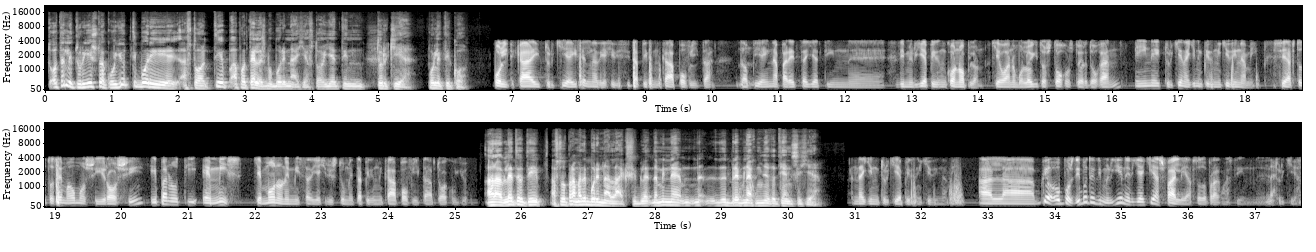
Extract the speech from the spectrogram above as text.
Όταν λειτουργήσει το ακουγιού, τι, μπορεί αυτό, τι αποτέλεσμα μπορεί να έχει αυτό για την Τουρκία, πολιτικό; Πολιτικά η Τουρκία ήθελε να διαχειριστεί τα πυρηνικά απόβλητα τα οποία είναι απαραίτητα για την ε, δημιουργία πυρηνικών όπλων. Και ο ανομολόγητος στόχος του Ερντογάν είναι η Τουρκία να γίνει πυρηνική δύναμη. Σε αυτό το θέμα όμως οι Ρώσοι είπαν ότι εμείς και μόνο εμείς θα διαχειριστούμε τα πυρηνικά απόβλητα από το ακουγιού. Άρα βλέπετε ότι αυτό το πράγμα δεν μπορεί να αλλάξει. Να μην, δεν πρέπει να έχουμε μια τέτοια ανησυχία. Να γίνει η Τουρκία πυρηνική δύναμη. Αλλά οπωσδήποτε δημιουργεί ενεργειακή ασφάλεια αυτό το πράγμα στην ε, ναι. Τουρκία.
